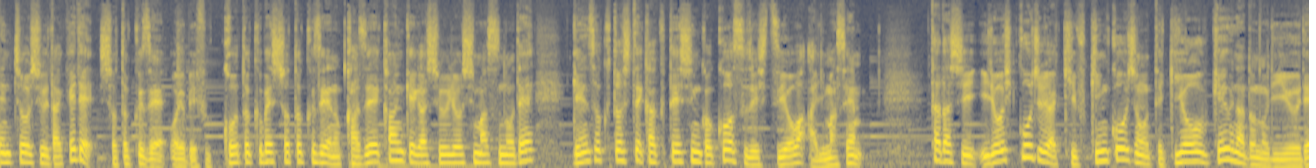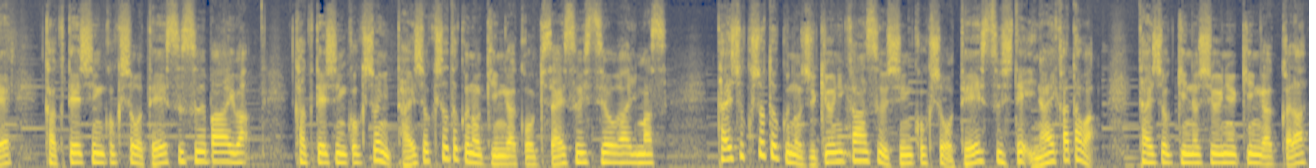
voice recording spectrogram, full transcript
泉徴収だけで所得税及び復興特別所得税の課税関係が終了しますので原則として確定申告をする必要はありません。ただし医療費控除や寄付金控除の適用を受けるなどの理由で確定申告書を提出する場合は確定申告書に退職所得の金額を記載する必要があります。退職所得の受給に関する申告書を提出していない方は退職金の収入金額から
